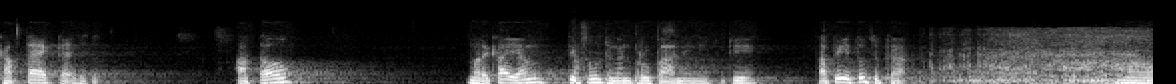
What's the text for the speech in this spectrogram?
gaptek kayak gitu, atau mereka yang langsung dengan perubahan ini. Jadi, tapi itu juga me,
